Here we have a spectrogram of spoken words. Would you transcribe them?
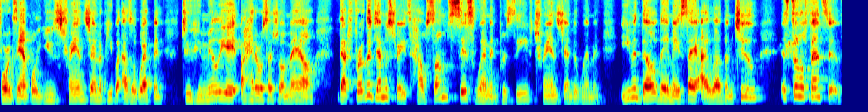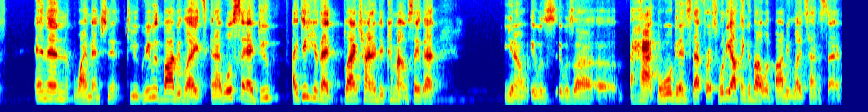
for example, use transgender people as a weapon to humiliate a heterosexual male, that further demonstrates how some cis women perceive transgender women. Even though they may say, I love them too, it's still offensive. And then why mention it? Do you agree with Bobby Lytes? And I will say, I do, I did hear that Blac Chyna did come out and say that you know, it was it was a, a, hack. But we'll get into that first. What do y'all think about what Bobby Lytes had to say?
